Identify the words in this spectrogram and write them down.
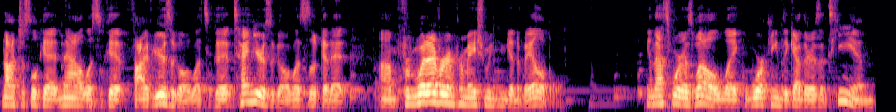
not just look at it now. Let's look at it five years ago. Let's look at it ten years ago. Let's look at it um, for whatever information we can get available. And that's where as well, like working together as a team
